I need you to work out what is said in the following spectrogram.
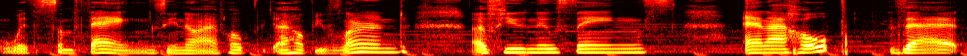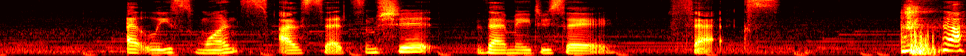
with some things. You know, I hope I hope you've learned a few new things, and I hope that at least once I've said some shit that made you say facts. if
